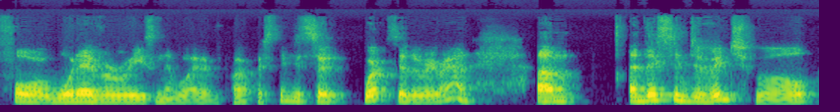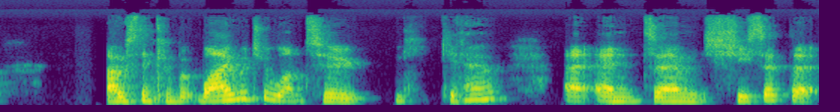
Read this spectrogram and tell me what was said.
for whatever reason and whatever purpose. They just work the other way around. Um, and this individual, I was thinking, but why would you want to, you know? Uh, and um, she said that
